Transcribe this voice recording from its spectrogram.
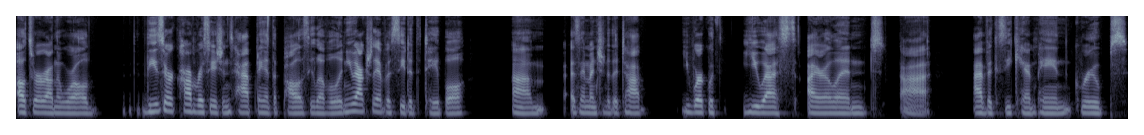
elsewhere around the world. These are conversations happening at the policy level and you actually have a seat at the table um, as I mentioned at the top, you work with U.S., Ireland uh, advocacy campaign groups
